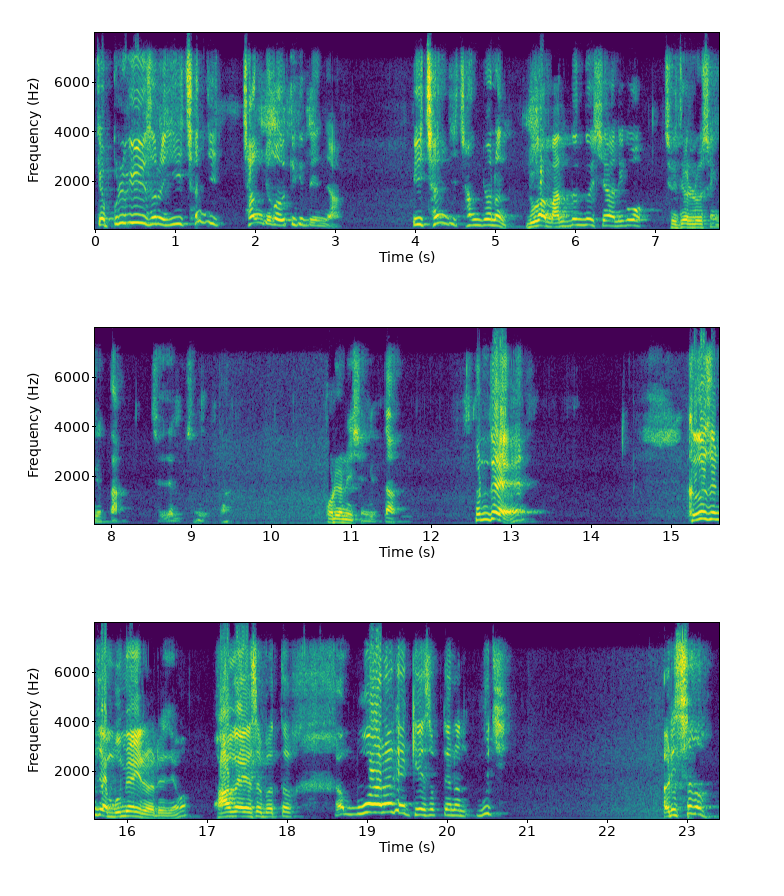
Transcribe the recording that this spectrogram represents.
그러니까 불교에서는 이 천지 창조가 어떻게 됐냐? 이 천지 창조는 누가 만든 것이 아니고 저절로 생겼다. 저절로 생겼다. 보련이 생겼다. 그런데 그것을 이제 무명이라고 그러죠. 과거에서부터 무한하게 계속되는 무지, 어리석음.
